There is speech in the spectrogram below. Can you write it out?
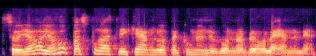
Så ja, jag hoppas på att vi kan låta kommuninvånarna behålla ännu mer.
